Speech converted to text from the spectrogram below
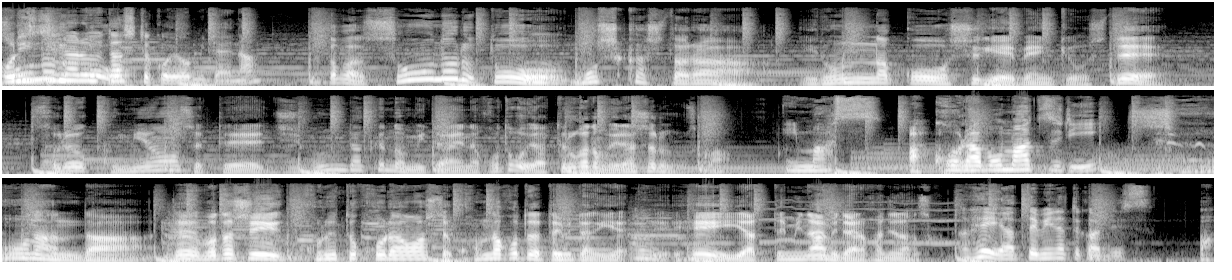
オリジナル出してこようみたいな。だからそうなると、うん。もしかしたらいろんなこう手芸勉強してそれを組み合わせて自分だけのみたいなことをやってる方もいらっしゃるんですか？います。あ。コラボ祭り？そうなんだ。で私これとこれ合わせてこんなことやってみたいな、うん。へいやってみなみたいな感じなんですか？へいやってみなって感じです。あ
